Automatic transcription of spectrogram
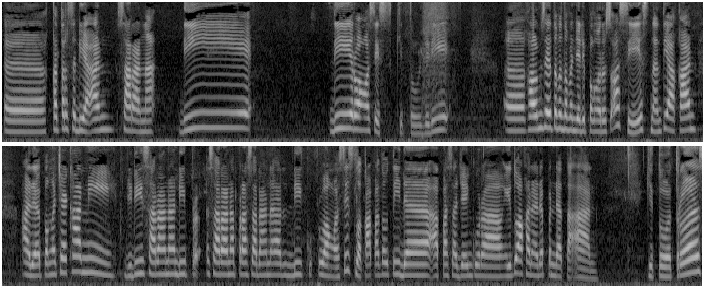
eh, ketersediaan sarana di di ruang OSIS gitu. Jadi eh, kalau misalnya teman-teman jadi pengurus OSIS nanti akan ada pengecekan nih. Jadi sarana di sarana prasarana di ruang OSIS lengkap atau tidak, apa saja yang kurang, itu akan ada pendataan. Gitu. Terus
